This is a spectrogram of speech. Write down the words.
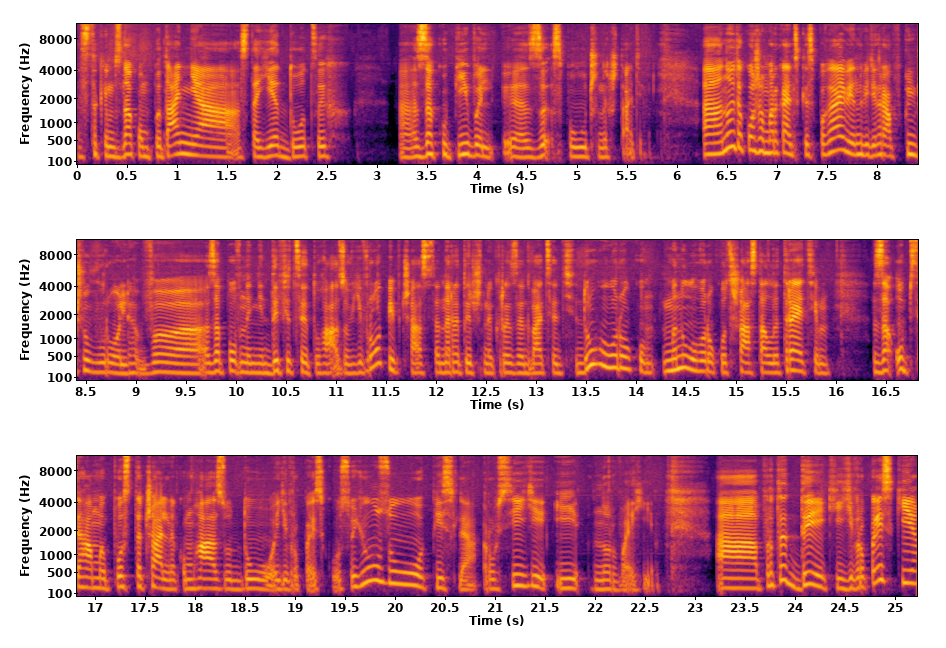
з таким знаком питання стає до цих е, закупівель е, з Сполучених Штатів. Е, Ну і також американський СПГ він відіграв ключову роль в заповненні дефіциту газу в Європі під час енергетичної кризи 22-го року. Минулого року США стали третім за обсягами постачальником газу до Європейського союзу після Росії і Норвегії. Проте деякі європейські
